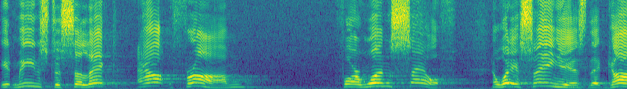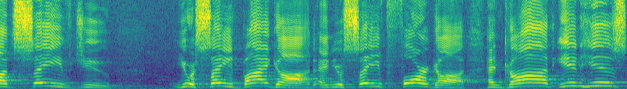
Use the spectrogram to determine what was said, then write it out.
It means to select out from for oneself. And what it's saying is that God saved you. You're saved by God and you're saved for God. And God, in His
